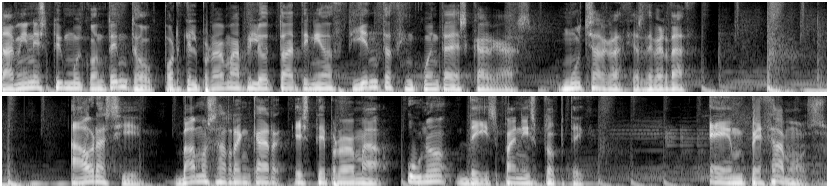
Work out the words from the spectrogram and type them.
También estoy muy contento porque el programa piloto ha tenido 150 descargas. Muchas gracias, de verdad. Ahora sí, vamos a arrancar este programa 1 de Spanish PropTech. ¡Empezamos!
